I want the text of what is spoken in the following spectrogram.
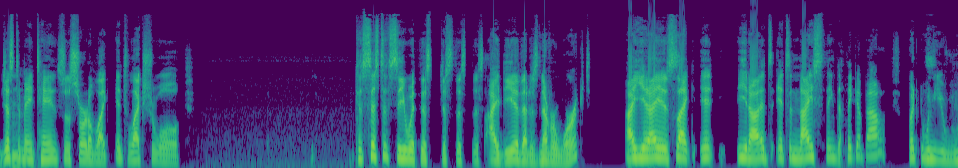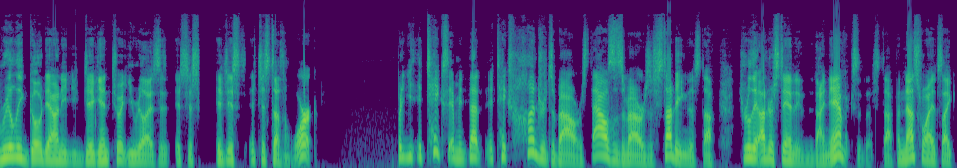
just mm-hmm. to maintain some sort of like intellectual consistency with this, just this, this idea that has never worked? I, you know, it's like it, you know, it's, it's a nice thing to think about, but when you really go down and you dig into it, you realize it, it's just, it just, it just doesn't work but it takes, I mean, that it takes hundreds of hours, thousands of hours of studying this stuff to really understanding the dynamics of this stuff. And that's why it's like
